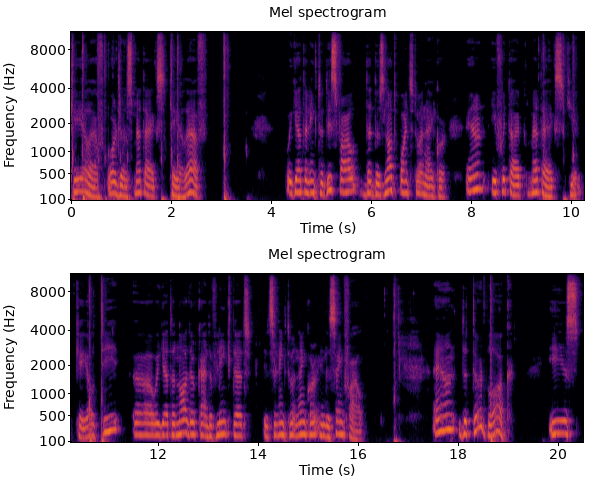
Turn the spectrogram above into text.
klf or just metax klf, we get a link to this file that does not point to an anchor. And if we type metax klt, uh, we get another kind of link that it's a link to an anchor in the same file. And the third block is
